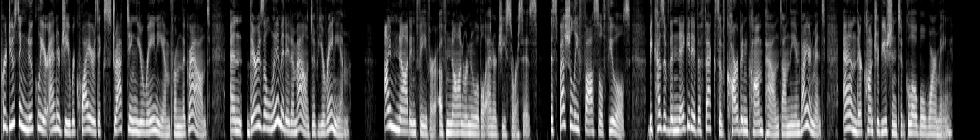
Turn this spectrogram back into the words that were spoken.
Producing nuclear energy requires extracting uranium from the ground, and there is a limited amount of uranium. I'm not in favor of non renewable energy sources, especially fossil fuels, because of the negative effects of carbon compounds on the environment and their contribution to global warming.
